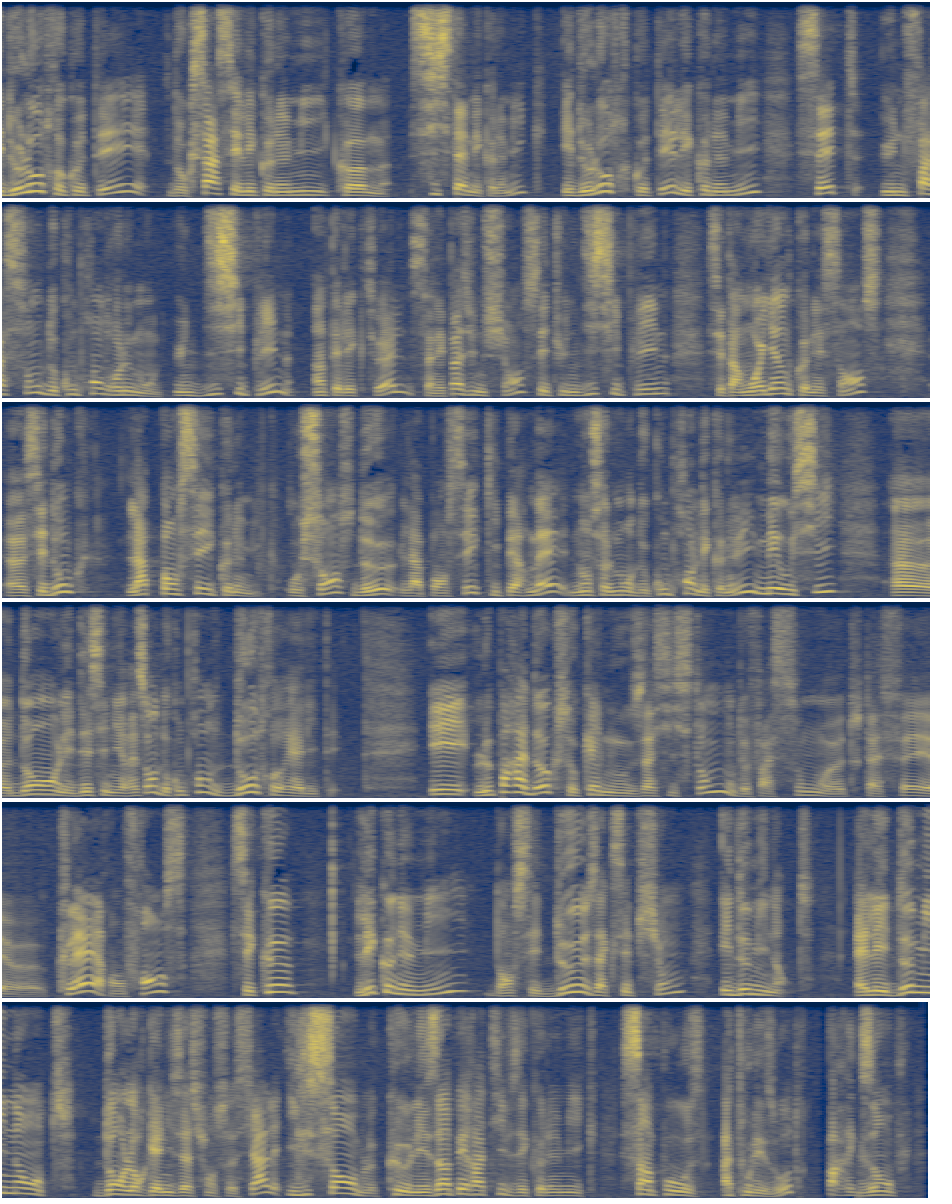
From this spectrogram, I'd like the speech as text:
Et de l'autre côté, donc ça c'est l'économie comme système économique, et de l'autre côté, l'économie c'est une façon de comprendre le monde, une discipline intellectuelle, ça n'est pas une science, c'est une discipline, c'est un moyen de connaissance, euh, c'est donc la pensée économique, au sens de la pensée qui permet non seulement de comprendre l'économie, mais aussi, euh, dans les décennies récentes, de comprendre d'autres réalités. Et le paradoxe auquel nous assistons de façon euh, tout à fait euh, claire en France, c'est que l'économie, dans ces deux acceptions, est dominante. Elle est dominante dans l'organisation sociale. Il semble que les impératifs économiques s'imposent à tous les autres, par exemple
